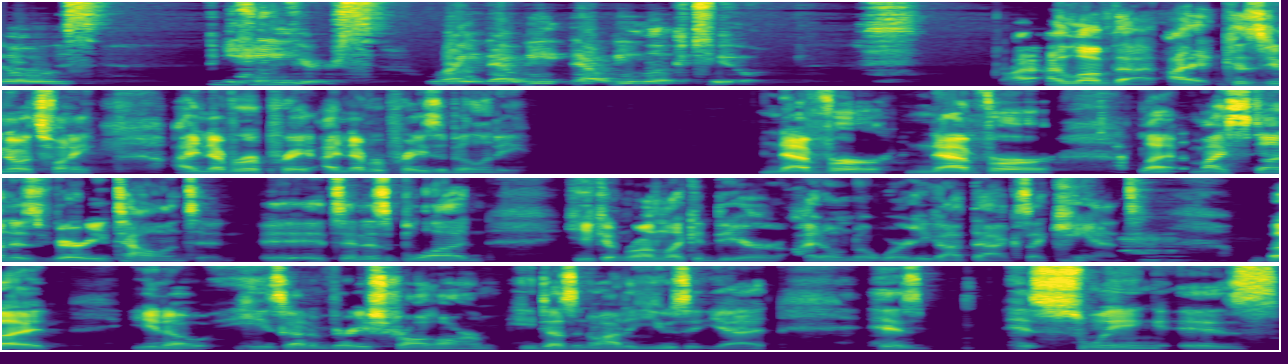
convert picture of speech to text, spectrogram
those behaviors, right? That we that we look to. I, I love that. I because you know it's funny. I never appra- I never praise ability. Never, never. Let my son is very talented. It's in his blood. He can run like a deer. I don't know where he got that because I can't. Mm-hmm. But you know he's got a very strong arm. He doesn't know how to use it yet. His his swing is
